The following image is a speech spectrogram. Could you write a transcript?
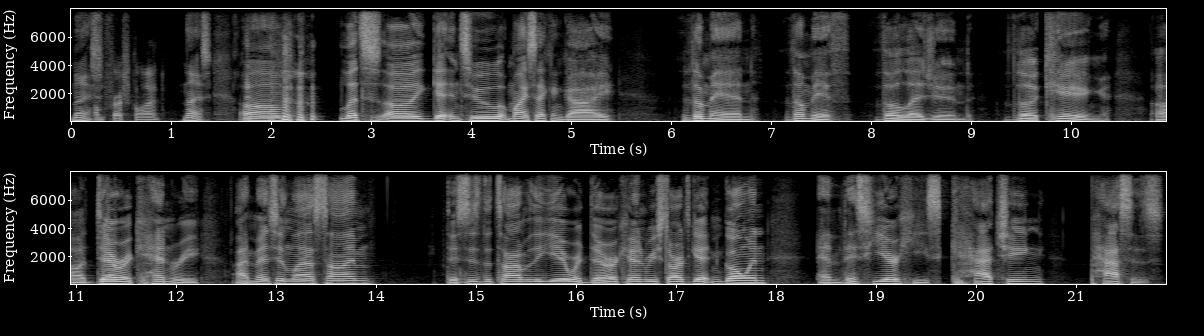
Nice. I'm fresh climbed. Nice. Um, let's uh get into my second guy, the man, the myth, the legend, the king, uh, Derrick Henry. I mentioned last time, this is the time of the year where Derrick Henry starts getting going, and this year he's catching passes.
